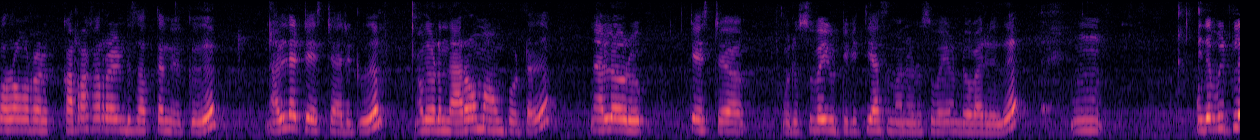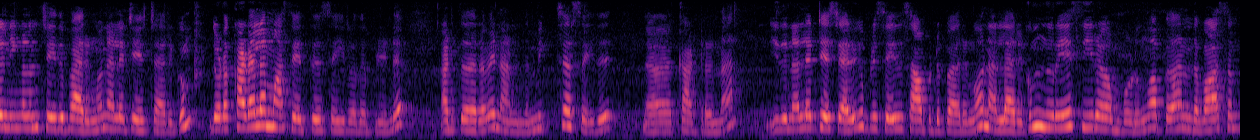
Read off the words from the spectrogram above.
குற கரகரண்டு ரெண்டு சத்தம் கேட்குது நல்ல டேஸ்ட்டாக இருக்குது அதோட அந்த அரோமாவும் போட்டது. நல்ல ஒரு டேஸ்ட்டு ஒரு சுவையூட்டி வித்தியாசமான ஒரு சுவை ஒன்று வருது. இதை வீட்டில் நீங்களும் செய்து பாருங்கள் நல்ல டேஸ்ட்டாக இருக்கும். இதோட கடலை மா சேர்த்து செய்கிறது அப்படின்னு அடுத்த தடவை நான் இந்த மிக்சர் செய்து காட்டுறேன்னா இது நல்ல டேஸ்ட்டாக இருக்குது இப்படி செய்து சாப்பிட்டு பாருங்க. நல்லா இருக்கும். நிறைய சீரகம் போடுங்க. அப்போ தான் அந்த வாசம்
